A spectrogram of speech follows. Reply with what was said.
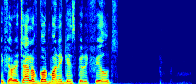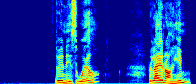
if you're a child of God, born again, spirit filled, doing His will, relying on Him,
